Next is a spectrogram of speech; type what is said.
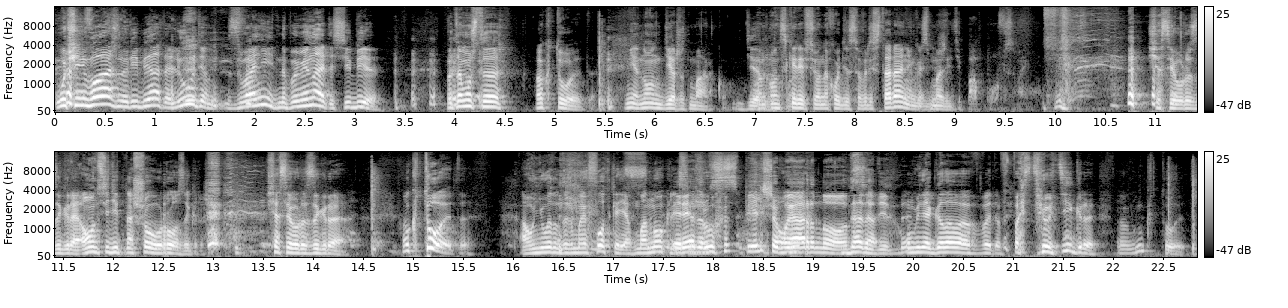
Очень важно, ребята, людям звонить, напоминать о себе. Потому что, а кто это? Не, ну он держит марку. Держит он, он, скорее всего, находится в ресторане, говорит, смотрите, Попов звонит. Сейчас я его разыграю. А он сидит на шоу «Розыгрыш». Сейчас я его разыграю. Ну кто это? А у него там даже моя фотка, я в монокле Рядом сижу. с Пельшем и Он- Арно да, сидит, да? У меня голова в, это, в пасти у тигра. Ну, кто это?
